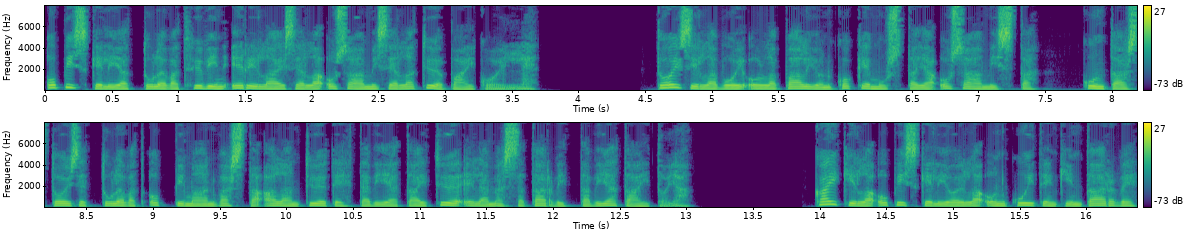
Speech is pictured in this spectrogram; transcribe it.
Opiskelijat tulevat hyvin erilaisella osaamisella työpaikoille. Toisilla voi olla paljon kokemusta ja osaamista, kun taas toiset tulevat oppimaan vasta alan työtehtäviä tai työelämässä tarvittavia taitoja. Kaikilla opiskelijoilla on kuitenkin tarve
